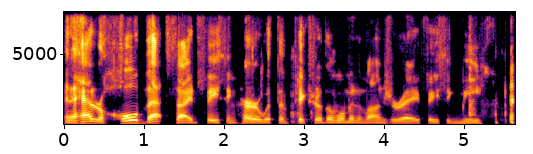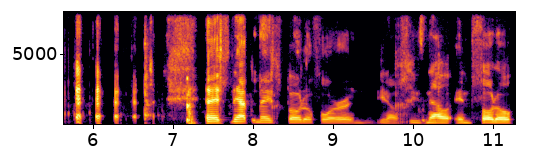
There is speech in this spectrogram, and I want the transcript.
And I had her hold that side facing her with the picture of the woman in lingerie facing me. and I snapped a nice photo for her. And, you know, she's now in photo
